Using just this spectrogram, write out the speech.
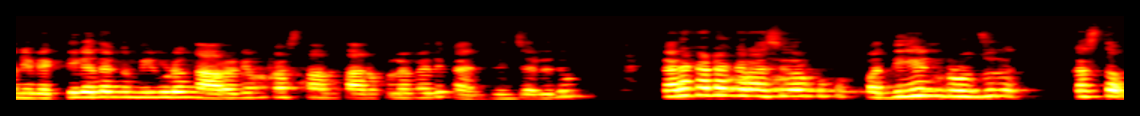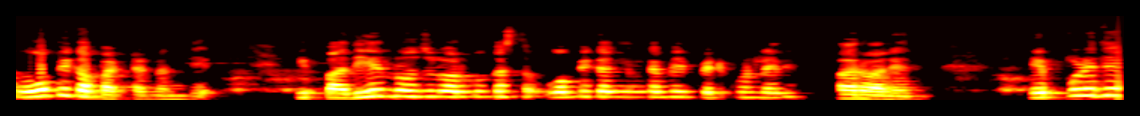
అని వ్యక్తిగతంగా మీ కూడా ఆరోగ్యం కాస్త అంత అనుకూలంగా అయితే కనిపించలేదు. కర్కటక రాశి వరకు ఒక పదిహేను రోజులు కాస్త ఓపిక పట్టండి అంతే ఈ పదిహేను రోజుల వరకు కాస్త ఓపిక కనుక మీరు పెట్టుకోలేదు పర్వాలేదు. ఎప్పుడైతే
